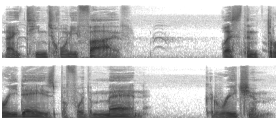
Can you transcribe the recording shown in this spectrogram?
1925, less than three days before the men could reach him.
